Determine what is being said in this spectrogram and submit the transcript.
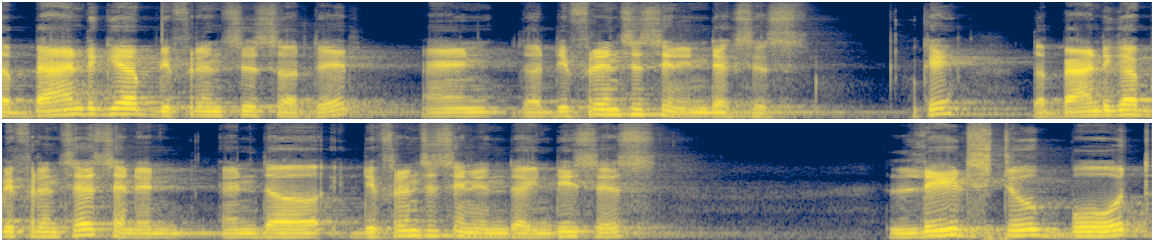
the band gap differences are there and the differences in indexes okay? The band gap differences and, and, and the differences in, in the indices leads to both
